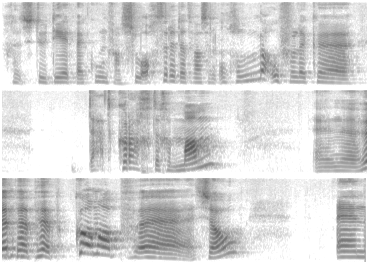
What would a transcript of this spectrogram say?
gestudeerd bij Koen van Slochteren. Dat was een ongelofelijke, daadkrachtige man. En uh, hup, hup, hup, kom op, uh, zo. En uh,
